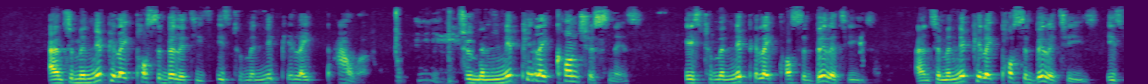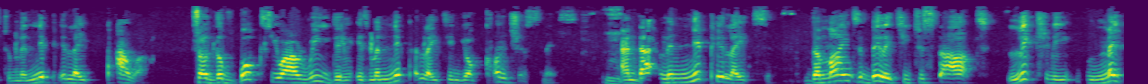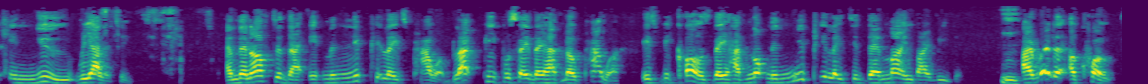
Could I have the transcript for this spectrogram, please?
and to manipulate possibilities is to manipulate power. To manipulate consciousness is to manipulate possibilities and to manipulate possibilities is to manipulate power. So the books you are reading is manipulating your consciousness mm. and that manipulates the mind's ability to start literally making new realities. And then after that, it manipulates power. Black people say they have no power. It's because they have not manipulated their mind by reading. Mm. I read a, a quote.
